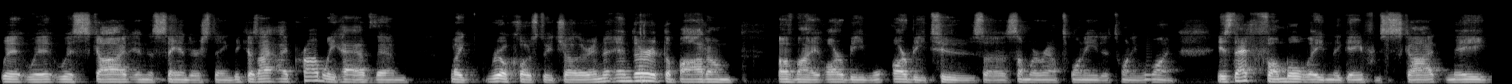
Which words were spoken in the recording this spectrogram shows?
with with, with Scott and the Sanders thing because I, I probably have them like real close to each other and and they're at the bottom of my RB RB twos uh, somewhere around twenty to twenty one. Is that fumble late in the game from Scott may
